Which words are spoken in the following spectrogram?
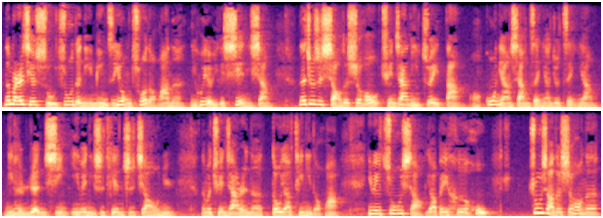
那么而且属猪的，你名字用错的话呢，你会有一个现象。那就是小的时候，全家你最大哦，姑娘想怎样就怎样，你很任性，因为你是天之娇女。那么全家人呢都要听你的话，因为猪小要被呵护。猪小的时候呢，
